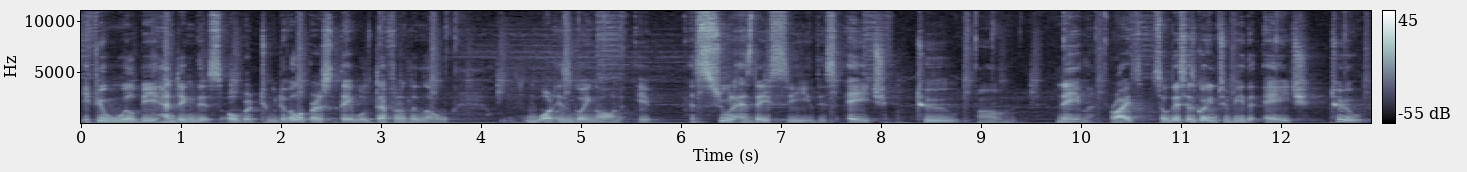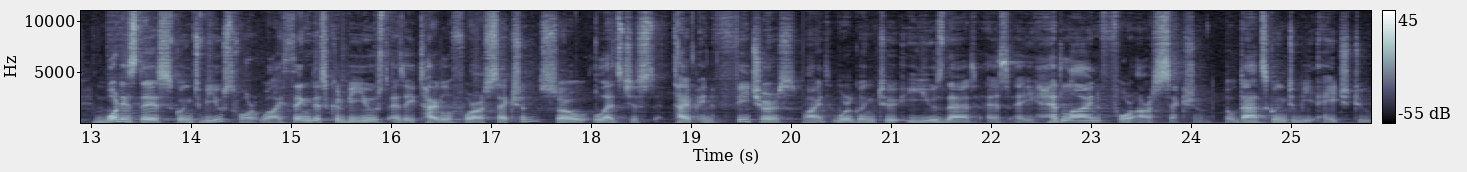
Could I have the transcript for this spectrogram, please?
if you will be handing this over to developers, they will definitely know what is going on if, as soon as they see this H2 um, name, right? So this is going to be the H 2. What is this going to be used for? Well, I think this could be used as a title for our section. So let's just type in features, right? We're going to use that as a headline for our section. So that's going to be H2.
